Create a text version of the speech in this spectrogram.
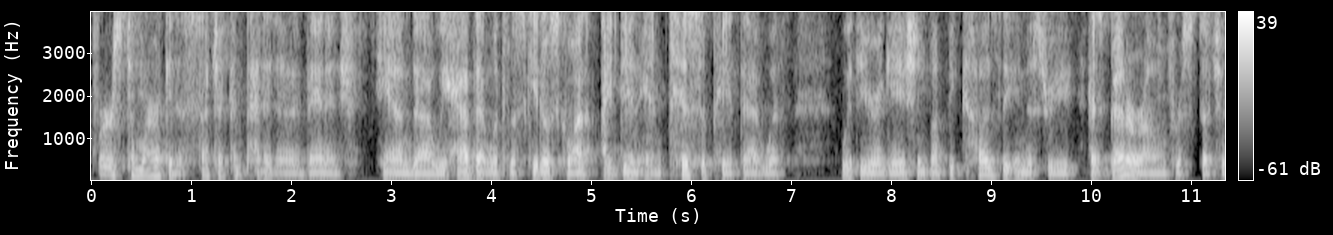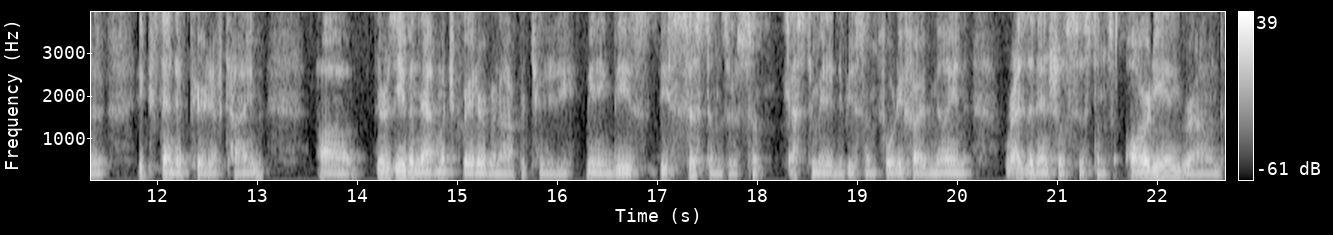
first to market is such a competitive advantage, and uh, we had that with Mosquito Squad. I didn't anticipate that with with irrigation, but because the industry has been around for such an extended period of time, uh, there's even that much greater of an opportunity. Meaning these these systems are some, estimated to be some 45 million residential systems already in ground,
